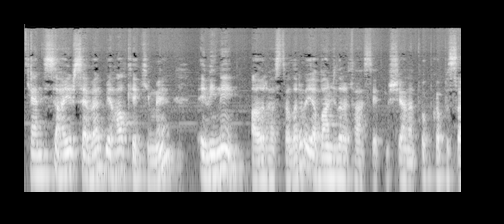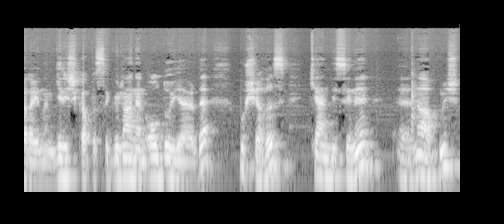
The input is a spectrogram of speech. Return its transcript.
Kendisi hayırsever bir halk hekimi evini ağır hastaları ve yabancılara tahsis etmiş. Yani Topkapı Sarayı'nın giriş kapısı Gülhanen olduğu yerde bu şahıs kendisini e, ne yapmış?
